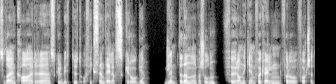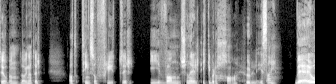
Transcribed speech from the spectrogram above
Så da en kar eh, skulle bytte ut og fikse en del av skroget, glemte denne personen, før han gikk hjem for kvelden for å fortsette jobben dagen etter, at ting som flyter i vann generelt ikke burde ha hull i seg. det er jo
